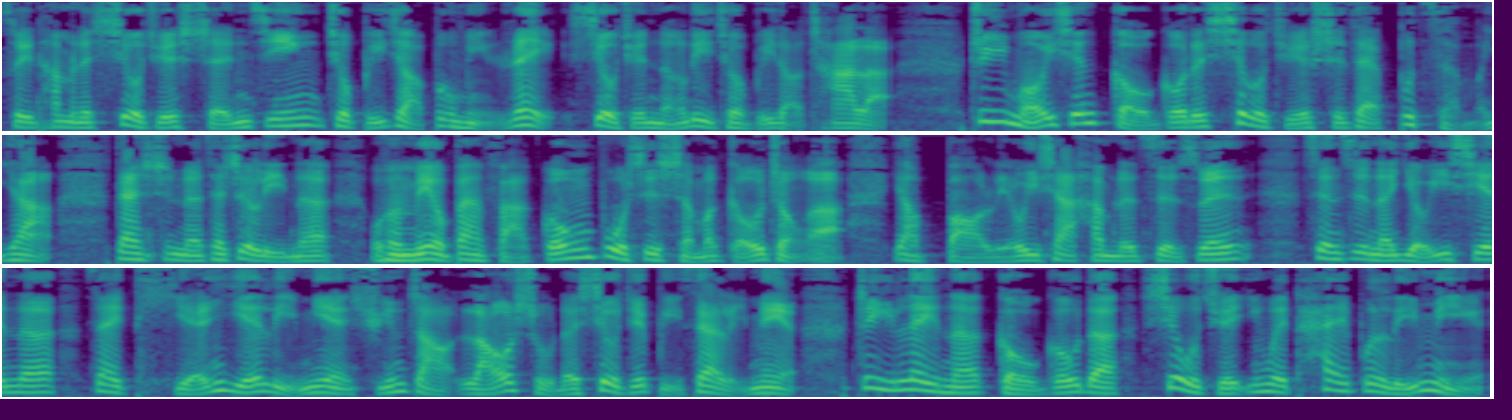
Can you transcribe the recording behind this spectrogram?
所以它们的嗅觉神经就比较不敏锐，嗅觉能力就比较差了。至于某一些狗狗的嗅觉实在不怎么样，但是呢，在这里呢，我们没有办法公布是什么狗种啊，要保留一下它们的自尊。甚至呢，有一些呢，在田野里面寻找老鼠的嗅觉比赛里面，这一类呢，狗狗的嗅觉因为太不灵敏，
